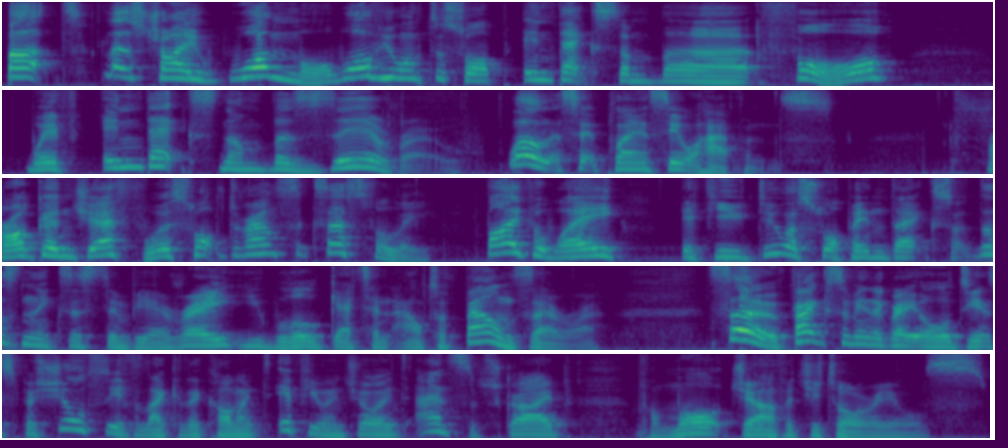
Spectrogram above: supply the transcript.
But let's try one more. What if we want to swap index number 4 with index number 0? Well, let's hit play and see what happens. Frog and Jeff were swapped around successfully. By the way, if you do a swap index that doesn't exist in the array, you will get an out of bounds error. So, thanks for being a great audience, be sure to leave a like and a comment if you enjoyed and subscribe for more Java tutorials.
